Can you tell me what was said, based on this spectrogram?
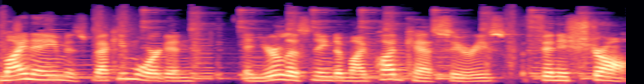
My name is Becky Morgan, and you're listening to my podcast series, Finish Strong.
